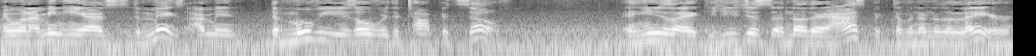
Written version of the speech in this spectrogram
And when I mean he adds to the mix, I mean the movie is over the top itself. And he's like he's just another aspect of it, another layer.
